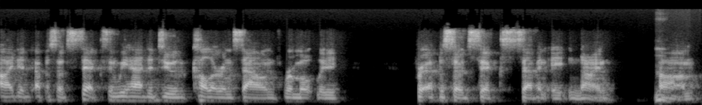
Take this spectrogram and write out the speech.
I did episode six, and we had to do color and sound remotely for episode six, seven, eight, and nine. Hmm. Um,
